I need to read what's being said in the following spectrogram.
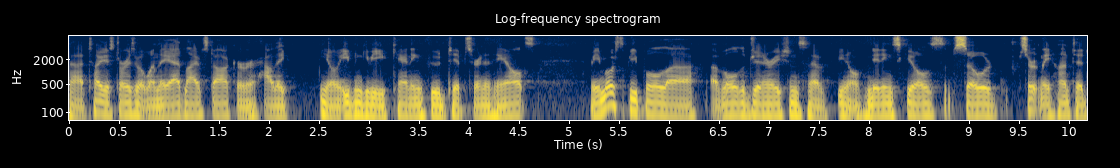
uh, tell you stories about when they add livestock, or how they you know even give you canning food tips or anything else I mean, most people uh, of older generations have, you know, knitting skills, sewed, certainly hunted.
